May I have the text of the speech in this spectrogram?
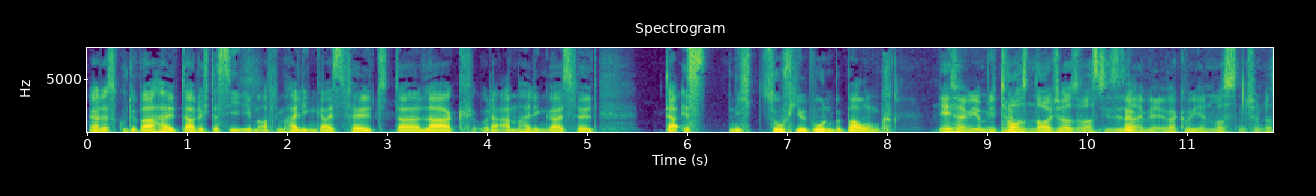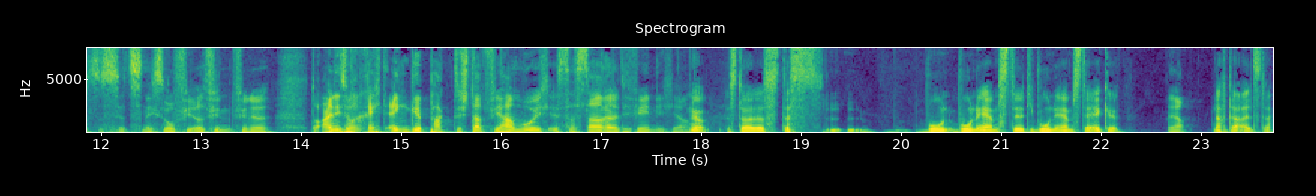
Ja, das Gute war halt dadurch, dass sie eben auf dem Heiligen Geistfeld da lag oder am Heiligen Geistfeld, da ist nicht so viel Wohnbebauung. Nee, es ist irgendwie um die 1000 ja. Leute oder sowas, die sie ja. da irgendwie evakuieren mussten. Schon, das ist jetzt nicht so viel. Also für, für eine doch eigentlich so recht eng gepackte Stadt wie Hamburg ist das da relativ wenig, ja. Ja, ist da das, das Wohn, wohnärmste, die wohnärmste Ecke. Ja. Nach der Alster.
